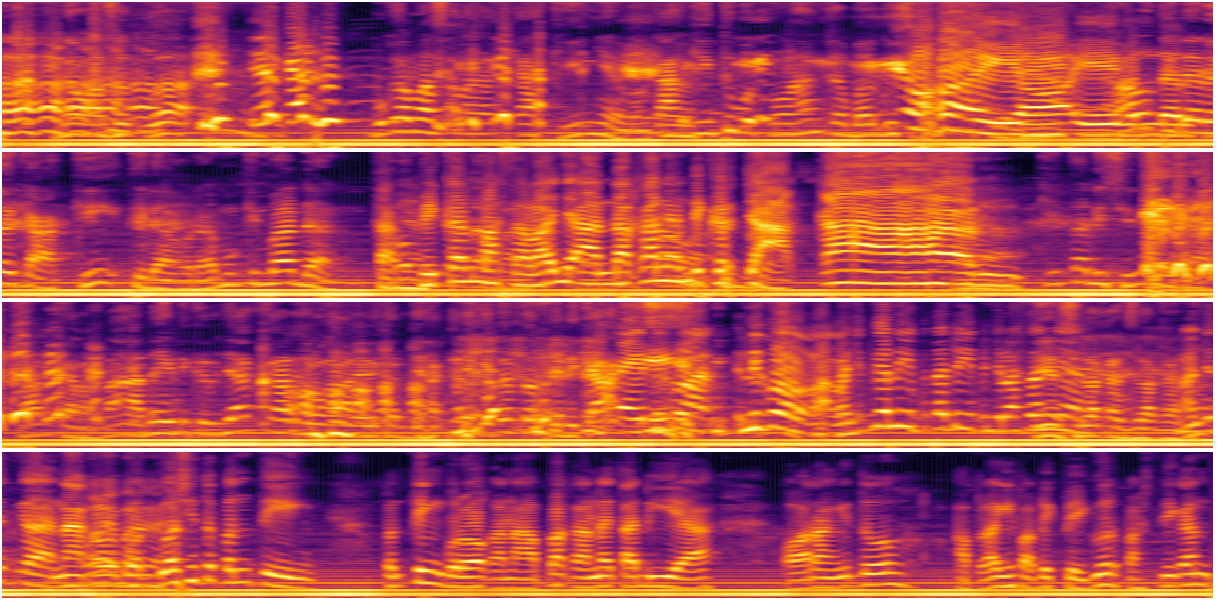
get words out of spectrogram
Nah, maksud gua ya kan? bukan masalah kakinya, Bang. Kaki itu buat melangkah bagus. Oh iya, iya Kalau bener. tidak ada kaki, tidak ada mungkin badan. Tapi tidak kan masalahnya badan, Anda kan yang salah. dikerjakan. Kita di sini dikerjakan karena ada yang dikerjakan. Kalau nggak ada yang dikerjakan, kita tetap jadi kaki. Eh ini gua, ini gua lanjut gak nih tadi penjelasannya? Iya, silakan, silakan. Lanjut gak? Nah, kalau buat gua sih itu penting. Penting bro, kenapa? Karena tadi ya orang itu apalagi public figure pasti kan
